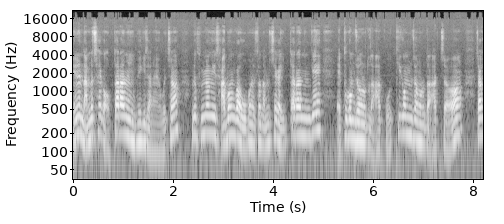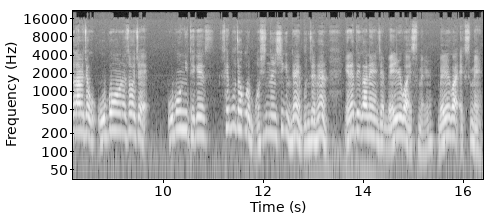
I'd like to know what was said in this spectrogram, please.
얘는 남녀 차이가 없다라는 회기잖아요. 그렇죠? 근데 분명히 4번과 5번에서 남녀 차이가 있다라는 게 F 검정으로도 나왔고 T 검정으로도 나왔죠. 자, 그다음에 이제 5번에서 이제 5번이 되게 세부적으로 멋있는 식인데 문제는 얘네들 간에 이제 메일과 S메일, 메일과 X메일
